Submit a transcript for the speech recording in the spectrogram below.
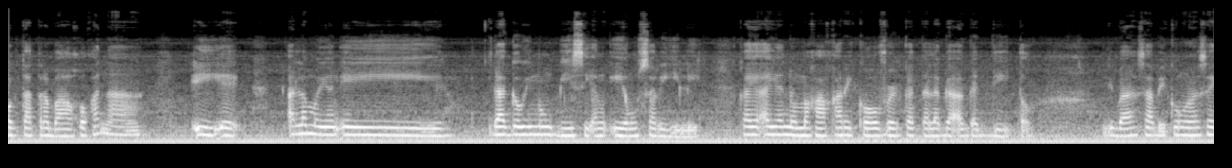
magtatrabaho ka na i, i- alam mo yun i gagawin mong busy ang iyong sarili. Kaya ayan no makaka-recover ka talaga agad dito. 'di ba? Sabi ko nga sa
